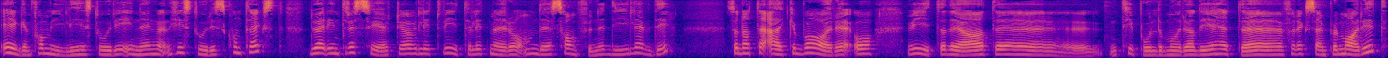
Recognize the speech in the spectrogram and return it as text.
egen familiehistorie inn i en historisk kontekst. Du er interessert i å vite litt mer om det samfunnet de levde i. Sånn at det er ikke bare å vite det at eh, tippoldemora di heter f.eks. Marit,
